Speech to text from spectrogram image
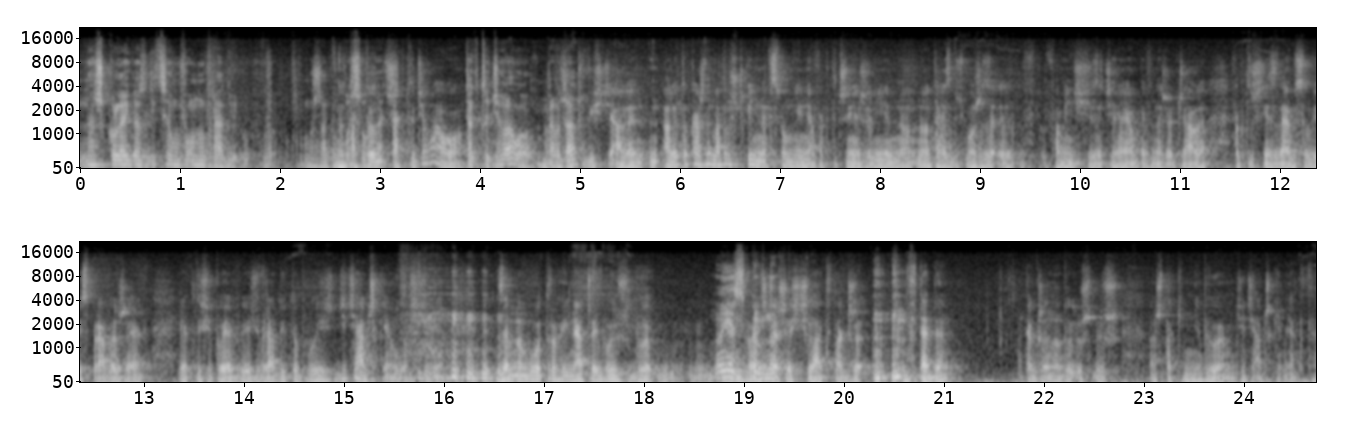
nasz kolega z liceum, on w radiu, można go No tak to, posłuchać. tak to działało. Tak to działało, No, prawda? Rzeczywiście, ale, ale to każdy ma troszeczkę inne wspomnienia. Faktycznie, jeżeli no, no teraz być może w pamięci się zacierają pewne rzeczy, ale faktycznie zdałem sobie sprawę, że jak, jak ty się pojawiłeś w radiu, to byłeś dzieciaczkiem właściwie. Ze mną było trochę inaczej, bo już byłem, miałem No jest 26 lat, także wtedy. Także no to już, już aż takim nie byłem dzieciaczkiem jak ty.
